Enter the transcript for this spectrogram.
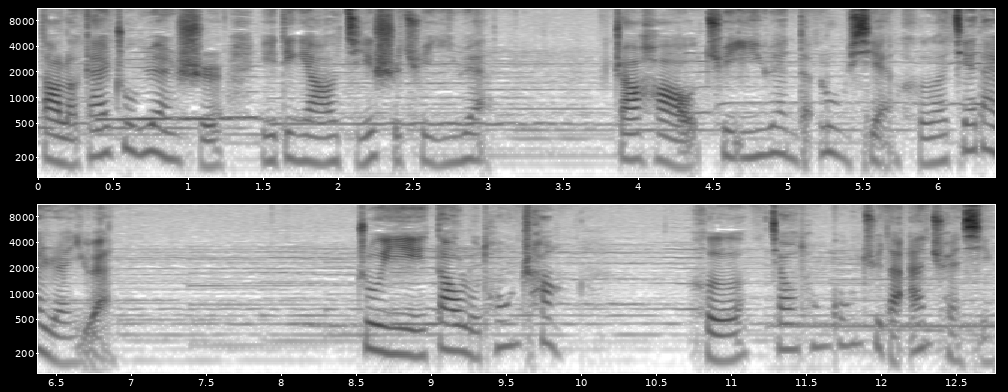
到了该住院时，一定要及时去医院，找好去医院的路线和接待人员，注意道路通畅和交通工具的安全性。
